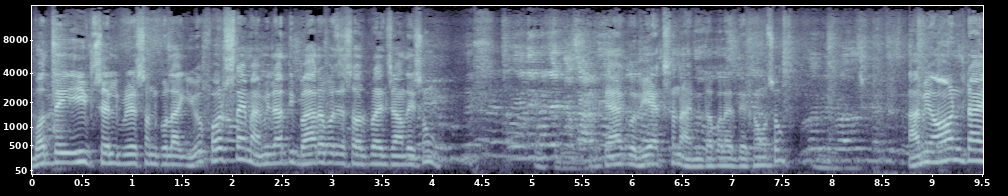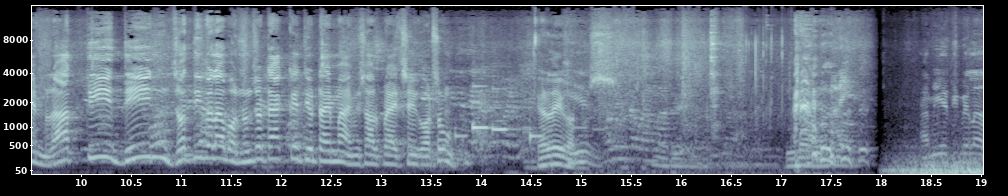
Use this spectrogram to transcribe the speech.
बर्थडे इभ सेलिब्रेसनको लागि हो। फर्स्ट टाइम हामी राति बाह्र बजे सरप्राइज जाँदैछौँ। त्यहाँको रियाक्सन हामी तपाईँलाई देखाउँछौँ। हामी अन टाइम राति दिन जति बेला भन्नुहुन्छ ट्याक्कै त्यो टाइममा हामी सरप्राइज चाहिँ गर्छौँ। हेर्दै गर्नुहोस्। हामी यति बेला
